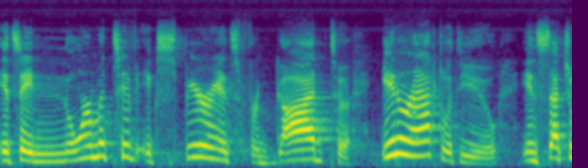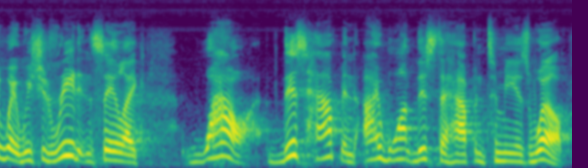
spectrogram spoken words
it's a normative experience for God to interact with you in such a way. We should read it and say, like, wow, this happened. I want this to happen to me as well.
